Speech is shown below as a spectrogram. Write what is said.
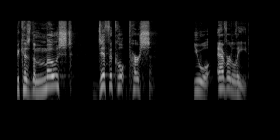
Because the most difficult person you will ever lead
